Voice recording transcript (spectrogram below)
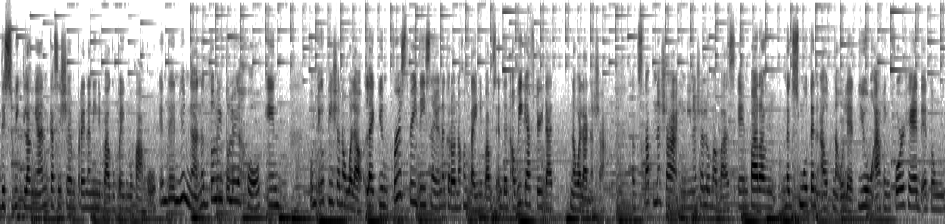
this week lang yan kasi syempre naninibago pa yung mukha ko. And then yun nga, nagtuloy-tuloy ako and unti-unti siya nawala. Like yung first 3 days na yun, nagkaroon akong tiny bumps and then a week after that, nawala na siya. Nag-stop na siya, hindi na siya lumabas, and parang nag-smoothen out na ulit. Yung aking forehead, itong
